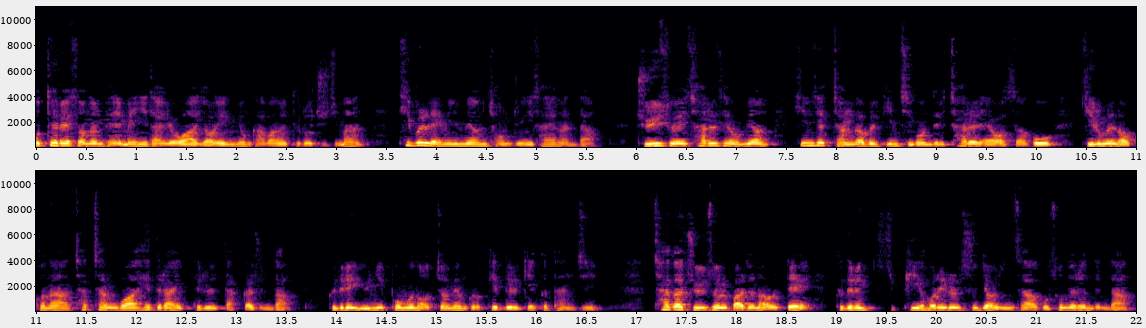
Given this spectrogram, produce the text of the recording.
호텔에서는 벨맨이 달려와 여행용 가방을 들어주지만 팁을 내밀면 정중히 사양한다. 주유소에 차를 세우면 흰색 장갑을 낀 직원들이 차를 에워싸고 기름을 넣거나 차창과 헤드라이트를 닦아준다. 그들의 유니폼은 어쩌면 그렇게 늘 깨끗한지. 차가 주유소를 빠져나올 때 그들은 깊이 허리를 숙여 인사하고 손을 흔든다.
